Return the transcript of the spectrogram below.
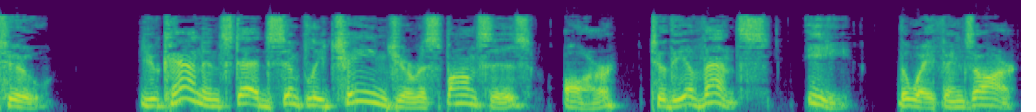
2. You can instead simply change your responses, R, to the events, E, the way things are,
